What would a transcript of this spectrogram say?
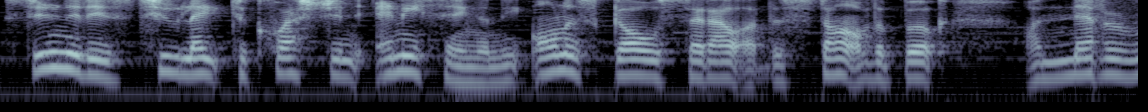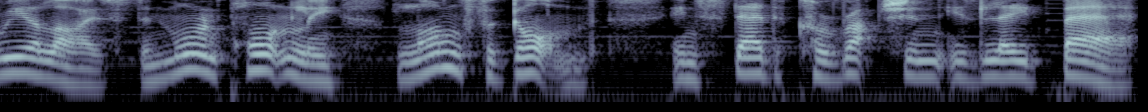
Soon it is too late to question anything and the honest goals set out at the start of the book are never realised and more importantly, long forgotten. Instead, corruption is laid bare,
